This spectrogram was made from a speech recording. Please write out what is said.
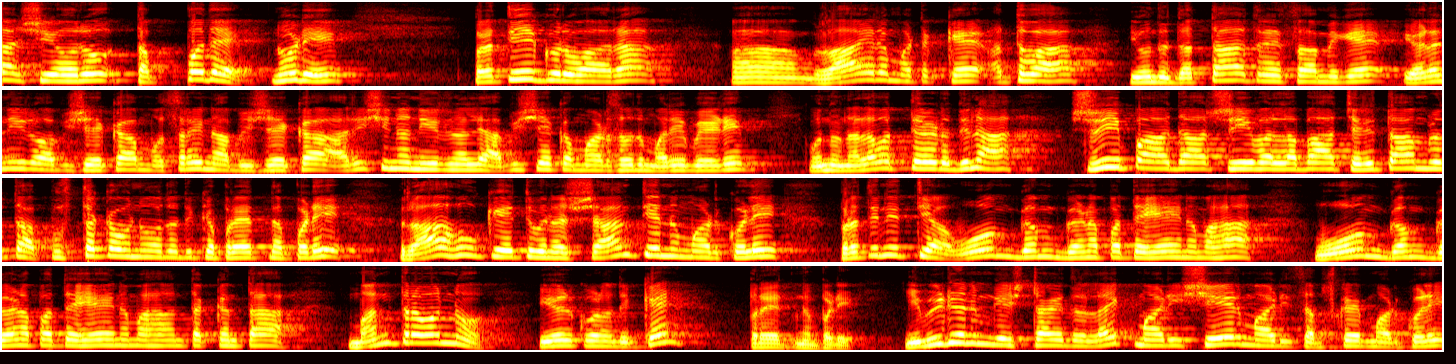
ರಾಶಿಯವರು ತಪ್ಪದೆ ನೋಡಿ, ಪ್ರತಿ ಗುರುವಾರ ರಾಯರ ಮಠಕ್ಕೆ ಅಥವಾ ಈ ಒಂದು ದತ್ತಾತ್ರೇಯ ಸ್ವಾಮಿಗೆ ಎಳನೀರು ಅಭಿಷೇಕ, ಮೊಸರಿನ ಅಭಿಷೇಕ, ಅರಿಶಿನ ನೀರಿನಲ್ಲಿ ಅಭಿಷೇಕ ಮಾಡಿಸೋದು ಮರಿಬೇಡಿ. ಒಂದು ನಲವತ್ತೆರಡು ದಿನ ಶ್ರೀಪಾದ ಶ್ರೀವಲ್ಲಭ ಚರಿತಾಮೃತ ಪುಸ್ತಕವನ್ನು ಓದೋದಕ್ಕೆ ಪ್ರಯತ್ನ ಪಡಿ ರಾಹು ಕೇತುವಿನ ಶಾಂತಿಯನ್ನು ಮಾಡ್ಕೊಳ್ಳಿ. ಪ್ರತಿನಿತ್ಯ ಓಂ ಗಂ ಗಣಪತೆ ಹೇ ನಮಃ, ಓಂ ಗಂ ಗಣಪತೆ ಹೇ ನಮಃ ಅಂತಕ್ಕಂತಹ ಮಂತ್ರವನ್ನು ಹೇಳ್ಕೊಳ್ಳೋದಕ್ಕೆ ಪ್ರಯತ್ನ ಪಡಿ ಈ ವಿಡಿಯೋ ನಿಮಗೆ ಇಷ್ಟ ಆಗಿದ್ರೆ ಲೈಕ್ ಮಾಡಿ ಶೇರ್ ಮಾಡಿ ಸಬ್ಸ್ಕ್ರೈಬ್ ಮಾಡ್ಕೊಳ್ಳಿ.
